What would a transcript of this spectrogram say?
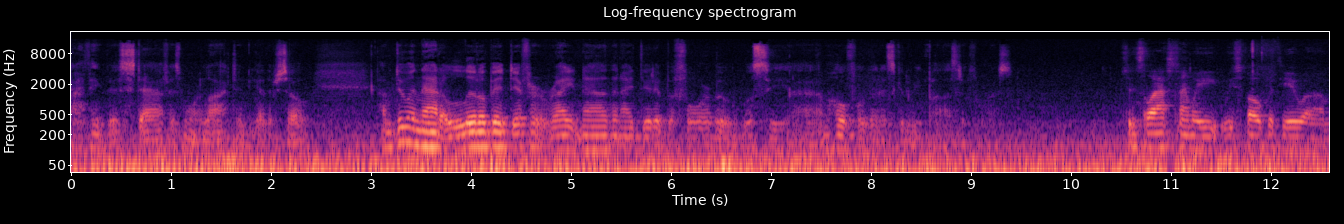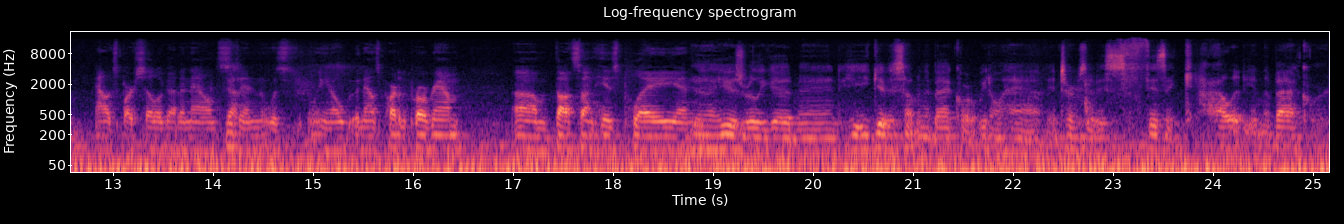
I think the staff is more locked in together. So I'm doing that a little bit different right now than I did it before, but we'll see. I'm hopeful that it's going to be positive. Since the last time we, we spoke with you, um, Alex Barcello got announced Yeah. and was you know announced part of the program. Um, thoughts on his play and Yeah, he was really good, man. He gives us something in the backcourt we don't have in terms of his physicality in the backcourt.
